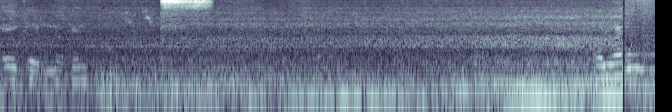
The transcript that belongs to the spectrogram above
Hey, good looking. Oh,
